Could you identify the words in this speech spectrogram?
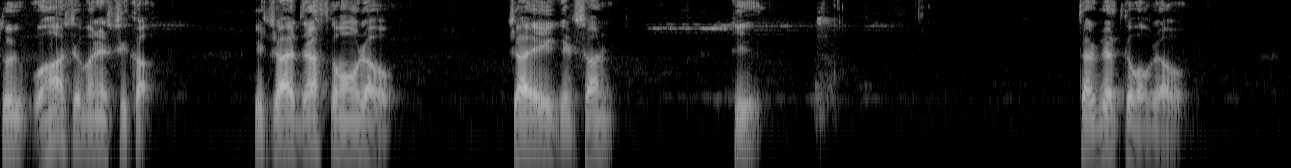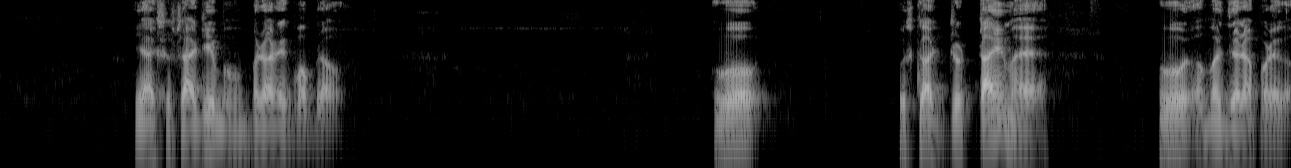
تو وہاں سے میں نے سیکھا کہ چاہے درخت کا معاملہ ہو چاہے ایک انسان کی تربیت کا معاملہ ہو یا ایک سوسائٹی بنانے کا معاملہ ہو وہ اس کا جو ٹائم ہے وہ ہمیں دینا پڑے گا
